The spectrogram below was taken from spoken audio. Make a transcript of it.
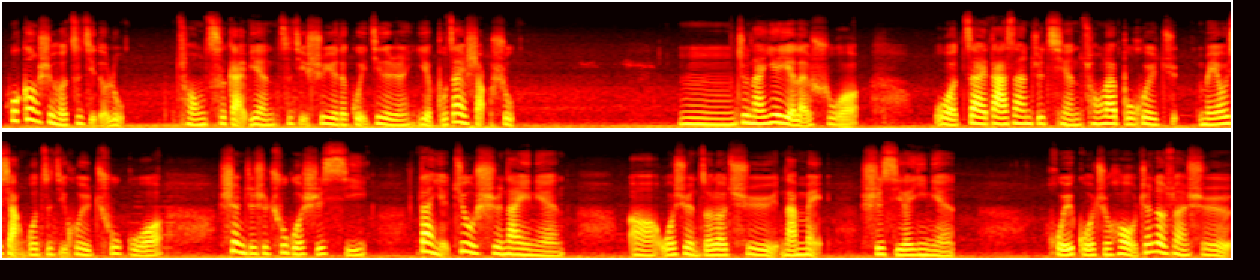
或更适合自己的路。从此改变自己事业的轨迹的人也不在少数。嗯，就拿叶叶来说，我在大三之前从来不会去，没有想过自己会出国，甚至是出国实习。但也就是那一年，呃，我选择了去南美实习了一年。回国之后，真的算是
